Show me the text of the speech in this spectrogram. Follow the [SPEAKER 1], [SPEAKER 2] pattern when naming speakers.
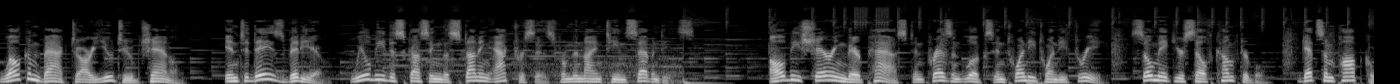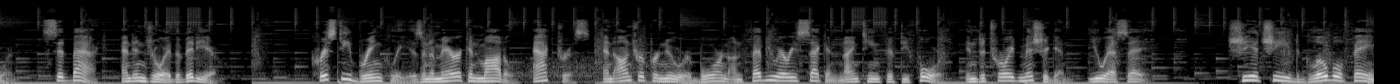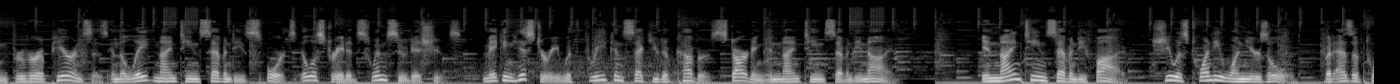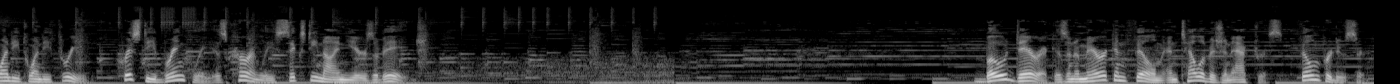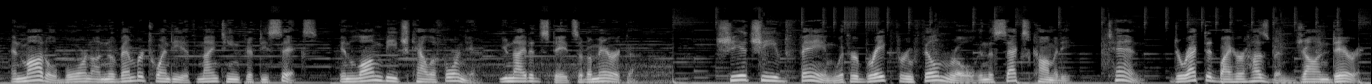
[SPEAKER 1] Welcome back to our YouTube channel. In today's video, we'll be discussing the stunning actresses from the 1970s. I'll be sharing their past and present looks in 2023, so make yourself comfortable, get some popcorn, sit back, and enjoy the video. Christie Brinkley is an American model, actress, and entrepreneur born on February 2, 1954, in Detroit, Michigan, USA. She achieved global fame through her appearances in the late 1970s Sports Illustrated swimsuit issues, making history with three consecutive covers starting in 1979. In 1975, she was 21 years old, but as of 2023, Christie Brinkley is currently 69 years of age. Bo Derek is an American film and television actress, film producer, and model born on November 20, 1956, in Long Beach, California, United States of America. She achieved fame with her breakthrough film role in the sex comedy, 10, directed by her husband John Derek.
